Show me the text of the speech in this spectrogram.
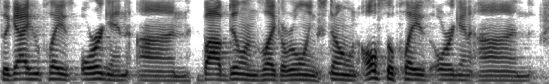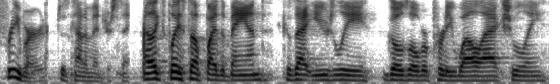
the guy who plays organ on Bob Dylan's Like a Rolling Stone, also plays organ on Freebird, which is kind of interesting. I like to play stuff by the band because that usually goes over pretty well, actually.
